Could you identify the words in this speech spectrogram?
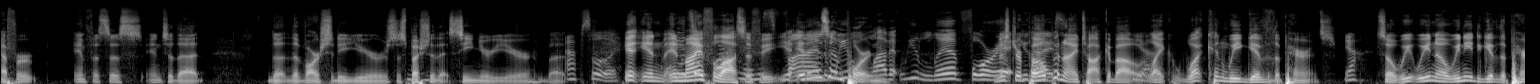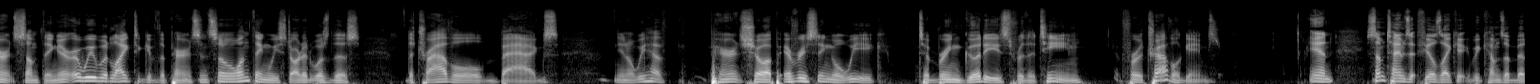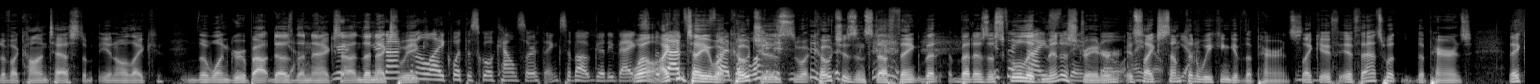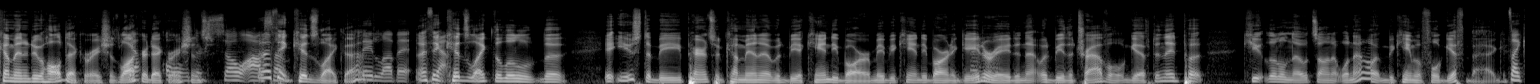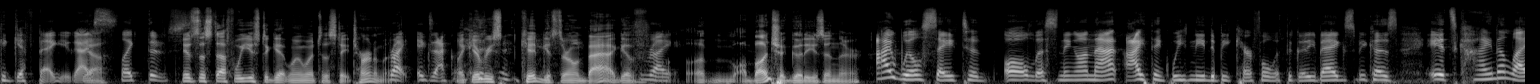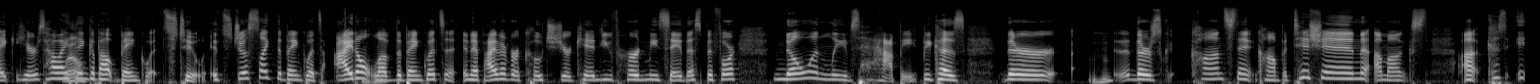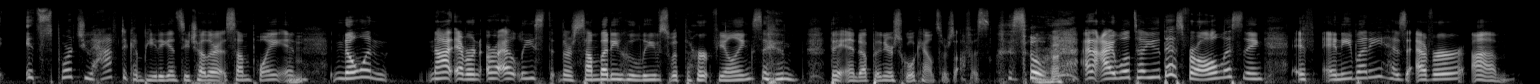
effort, emphasis into that the the varsity years, especially that senior year. But Absolutely. in in, in Mm-hmm. My philosophy, yeah, it is We important. love it. We live for it. Mr. Pope guys. and I talk about Yeah. like what can we give the parents. Yeah. So we, we know we need to give the parents something, or we would like to give the parents. And so one thing we started was this, the travel bags. You know, we have parents show up every single week to bring goodies for the team for travel games. And sometimes it feels like it becomes a bit of a contest. You know, like the one group outdoes the next, You're, uh, the you're next not week. gonna like what the school counselor thinks about goodie bags. Well, I can tell you what beside the point. coaches, what coaches and stuff think, but but as a It's a school nice administrator, though. it's I like know. something Yeah. Mm-hmm. we can give the parents. Like if if that's what the parents, they come in and do hall decorations, locker Yep. Oh, they're decorations. so And I think kids like that. They love it. And I think Yeah. kids like the little the. It used to be parents would come in, it would be a candy bar, maybe a candy bar and a Uh-huh. Gatorade, and that would be the travel gift, and they'd put cute little notes on it. Well, now it became a full gift bag. It's like a gift bag, you guys. Yeah. Like there's It's the stuff we used to get when we went to the state tournament. right, exactly. Like every kid gets their own bag of Right. a, a bunch of goodies in there. I will say to all listening on that, I think we need to be careful with the goodie bags because it's kind of like here's how I Well- think about banquets too. It's just like the banquets. I don't mm-hmm. love the banquets, and if I've ever coached your kid, you've heard me say this before. No one leaves happy because they're mm-hmm. there's constant competition amongst because it, it's sports. You have to compete against each other at some point, and no one not everyone, or at least there's somebody who leaves with the hurt feelings and they end up in your school counselor's office. so, and I will tell you this for all listening if anybody has ever um,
